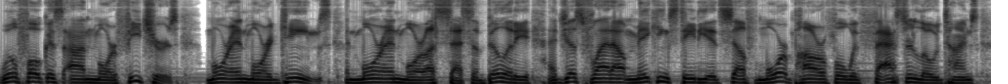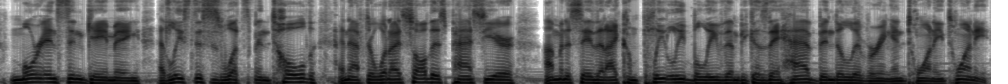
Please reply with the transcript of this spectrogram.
will focus on more features, more and more games, and more and more accessibility, and just flat out making Stadia itself more powerful with faster load times, more instant gaming. At least this is what's been told, and after what I saw this past year, I'm going to say that I completely believe them because they have been delivering in 2020.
